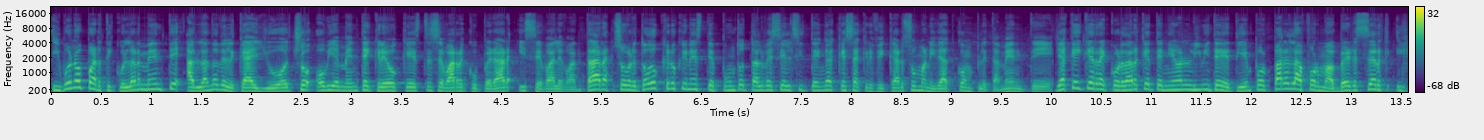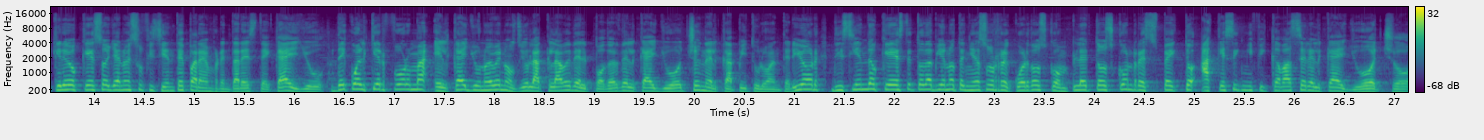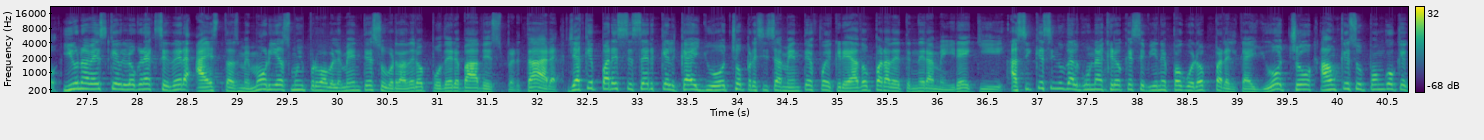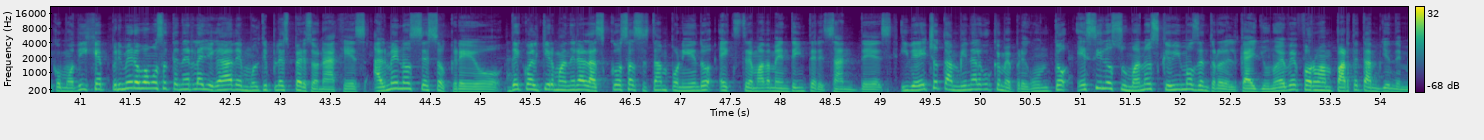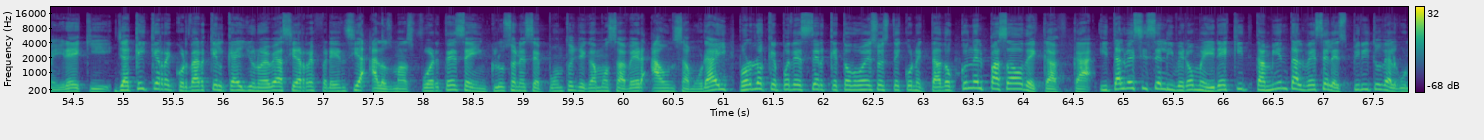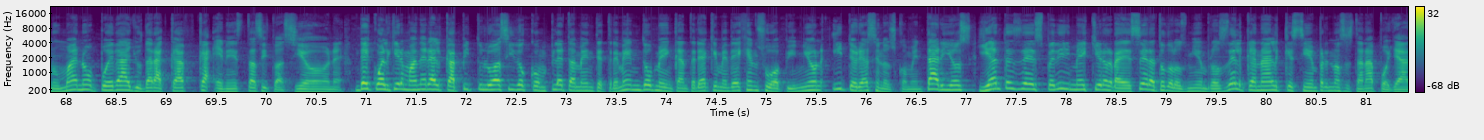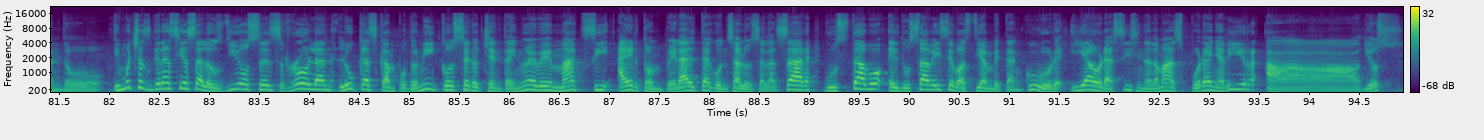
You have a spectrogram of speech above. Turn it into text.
Y bueno, particularmente hablando del Kaiju 8, obviamente creo que este se va a recuperar y se va a levantar. Sobre todo creo que en este punto tal vez él sí tenga que sacrificar su humanidad completamente. Ya que hay que recordar que tenía un límite de tiempo para la forma Berserk y creo que eso ya no es suficiente para enfrentar este Kaiju. De cualquier forma, el Kaiju 9 nos dio la clave del poder del Kaiju 8 en el capítulo anterior, diciendo que este todavía no tenía sus recuerdos completos con respecto a qué significaba ser el Kaiju 8. Y una vez que logra acceder a estas memorias, muy probablemente su verdadero poder va a despertar, ya que parece ser que el Kaiju 8 precisamente fue creado para detener a Meireki. Así que sin duda alguna creo que se viene Power Up para el Kaiju 8, aunque supongo que como dije, primero vamos a tener la llegada de múltiples personajes, al menos eso creo. De cualquier manera las cosas se están poniendo extremadamente interesantes, y de hecho también algo que me pregunto es si los humanos que vimos dentro del Kaiju 9 forman parte también de Meireki, ya que hay que recordar que el Kaiju 9 hacía referencia a los más fuertes e incluso en ese punto llegamos a ver a un samurái, por lo que puede ser que todo eso esté conectado con el pasado de Kafka, y tal vez si se liberó Meireki, también tal vez el espíritu de algún humano pueda ayudar a Kafka en esta situación. De cualquier manera el capítulo ha sido completamente tremendo, me encantaría que me dejen su opinión y teorías en los comentarios, y antes de despedirme quiero agradecer a todos los miembros del canal que siempre nos están apoyando. Y muchas gracias a los dioses Roland, Lucas Campodonico, 089, Maxi, Ayrton Peralta, Gonzalo Salazar, Gustavo, El Dusabe y Sebastián Betancourt. Y ahora sí, sin nada más por añadir, adiós.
